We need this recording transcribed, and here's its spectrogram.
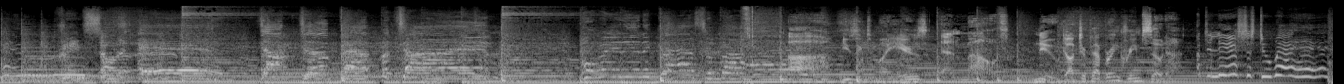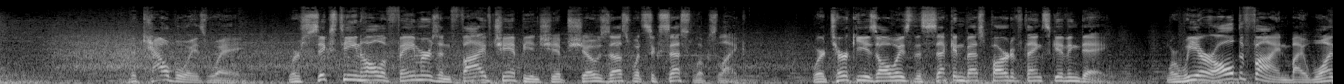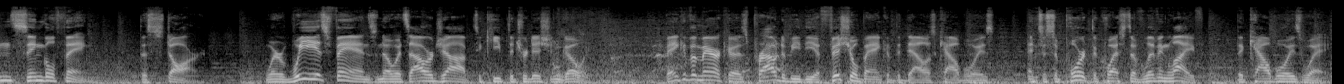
Cream soda and Dr. Pepper time. Ah, music to my ears and mouth. New Dr. Pepper and Cream Soda. A delicious duet. The Cowboys way, where 16 Hall of Famers and 5 championships shows us what success looks like. Where turkey is always the second best part of Thanksgiving Day. Where we are all defined by one single thing the star. Where we as fans know it's our job to keep the tradition going. Bank of America is proud to be the official bank of the Dallas Cowboys and to support the quest of living life the Cowboys way.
